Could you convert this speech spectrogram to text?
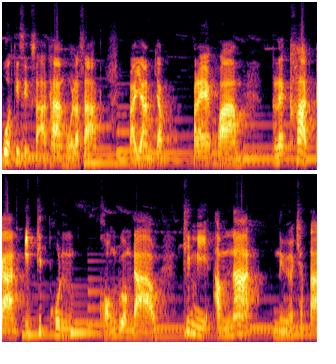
พวกที่ศึกษาทางโหราศาสตร์ พยายามจะแปลความและคาดการอิทธิพลของดวงดาว ที่มีอำนาจเหนือชะตา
